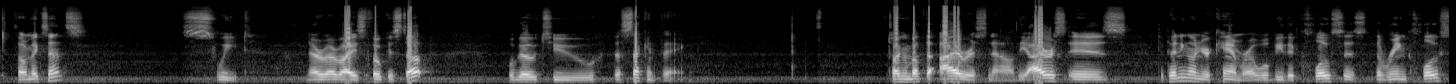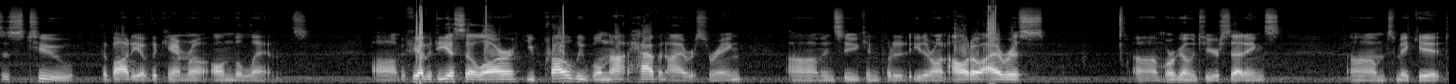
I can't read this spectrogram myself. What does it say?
Does that make sense? Sweet. Now everybody's focused up, we'll go to the second thing. Talking about the iris now. The iris is, depending on your camera, will be the closest, the ring closest to the body of the camera on the lens. Um, if you have a DSLR, you probably will not have an iris ring um, and so you can put it either on auto iris um, or go into your settings um, to make it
